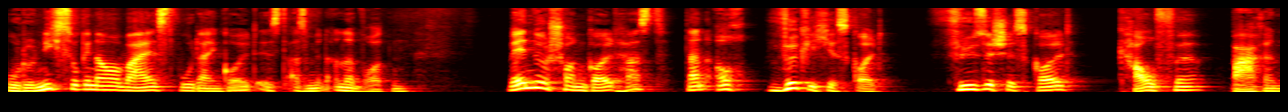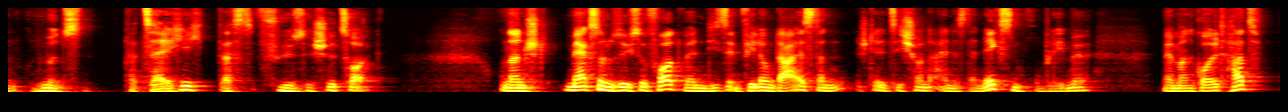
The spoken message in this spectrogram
wo du nicht so genau weißt, wo dein Gold ist. Also mit anderen Worten, wenn du schon Gold hast, dann auch wirkliches Gold. Physisches Gold, kaufe Barren und Münzen. Tatsächlich das physische Zeug. Und dann merkst du natürlich sofort, wenn diese Empfehlung da ist, dann stellt sich schon eines der nächsten Probleme, wenn man Gold hat,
